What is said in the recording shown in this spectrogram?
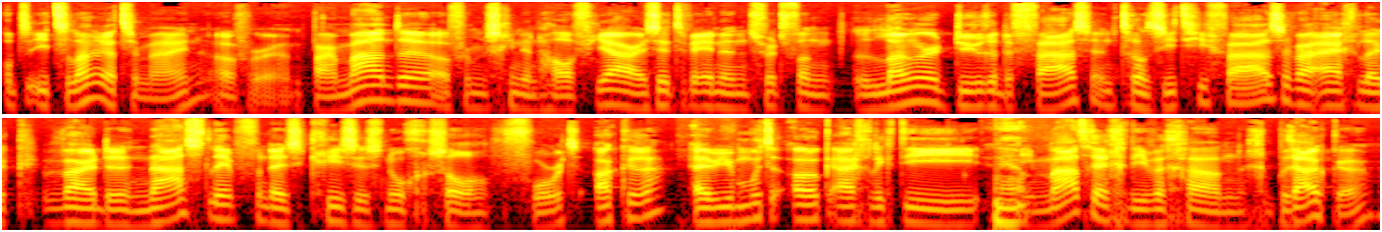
op de iets langere termijn, over een paar maanden, over misschien een half jaar, zitten we in een soort van langer durende fase, een transitiefase, waar eigenlijk waar de nasleep van deze crisis nog zal voortakkeren. En we moeten ook eigenlijk die, ja. die maatregelen die we gaan gebruiken,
